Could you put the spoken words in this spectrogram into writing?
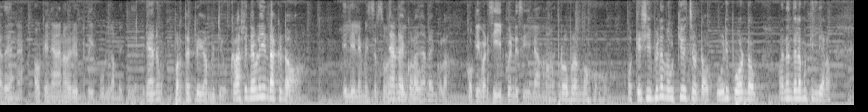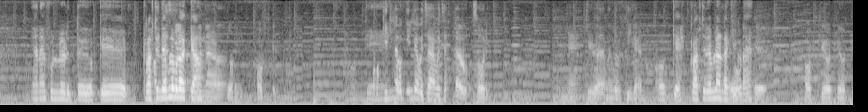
അതെ തന്നെ. ഓക്കെ ഞാൻ ഒരു ട്രീ ഫുൾ കംപ്ലീറ്റ് ചെയ്തിട്ടുണ്ട്. ഞാനും പുറത്തെ ട്രീ കംപ്ലീറ്റ് ചെയ്യും ക്രാഫ്റ്റിംഗ് ടേബിൾ ഉണ്ടാക്കണ്ടോ ഇല്ല ഇല്ല മിസ്റ്റർ സോ ഞാൻ ഉണ്ടായിക്കോളാം ഞാൻ ഉണ്ടായിക്കോളാം. ഓക്കെ ഇവിടെ ഷീപ്പ് ഉണ്ട് സീലാന്ന് പ്രോബ്ലം ഓക്കെ ഷീപ്പിനെ നോക്കി വെച്ചോട്ടോ. ഓടി പോകണ്ടോ? അവനെന്തായാലും നമുക്ക് ഇല്ലണം ഞാൻ ഫുൾ എടുത്ത് ഓക്കെ ക്രാഫ്റ്റിംഗ് ടേബിൾ ഇവിടെ വെക്കാം. ഓക്കെ സോറി ക്രാഫ്റ്റിംഗ് ടേബിൾ ഉണ്ടാക്കിക്കണേ ഓക്കെ ഓക്കെ ഓക്കെ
